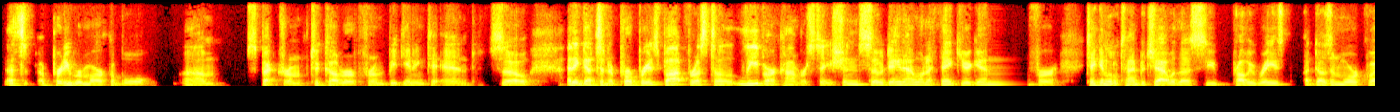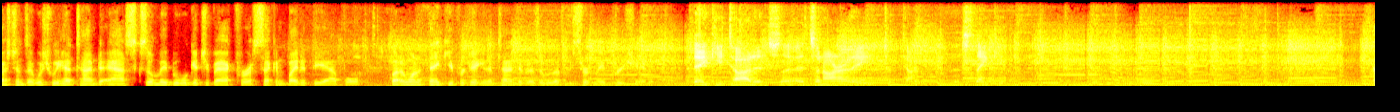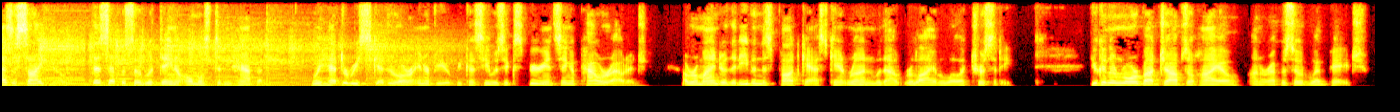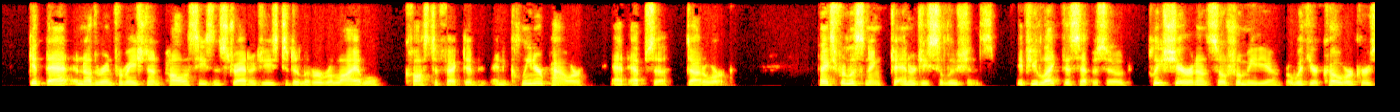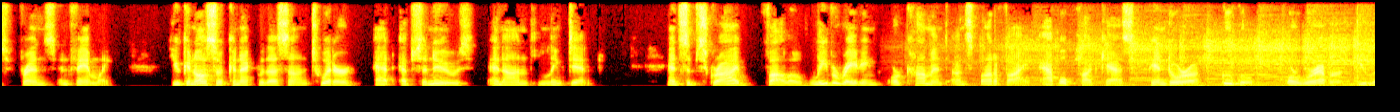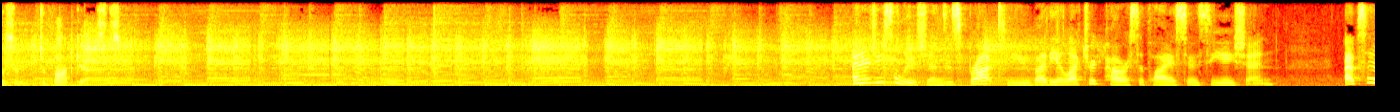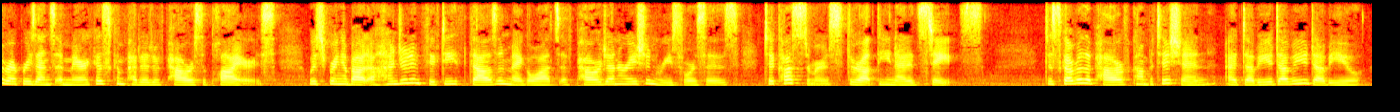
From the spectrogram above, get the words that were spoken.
That's a pretty remarkable um, spectrum to cover from beginning to end. So I think that's an appropriate spot for us to leave our conversation. So Dana, I want to thank you again for taking a little time to chat with us. You probably raised a dozen more questions I wish we had time to ask, so maybe we'll get you back for a second bite at the apple. But I want to thank you for taking the time to visit with us. We certainly appreciate it. Thank you, Todd. It's uh, it's an honor that you took time to do this. Thank you. As a side note, this episode with Dana almost didn't happen. We had to reschedule our interview because he was experiencing a power outage, a reminder that even this podcast can't run without reliable electricity. You can learn more about Jobs Ohio on our episode webpage. Get that and other information on policies and strategies to deliver reliable, cost effective, and cleaner power at epsa.org. Thanks for listening to Energy Solutions. If you like this episode, please share it on social media or with your coworkers, friends, and family. You can also connect with us on Twitter at EPSA News and on LinkedIn. And subscribe, follow, leave a rating, or comment on Spotify, Apple Podcasts, Pandora, Google, or wherever you listen to podcasts. Energy Solutions is brought to you by the Electric Power Supply Association. EPSA represents America's competitive power suppliers which bring about 150,000 megawatts of power generation resources to customers throughout the United States. Discover the power of competition at www.epsa.org.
